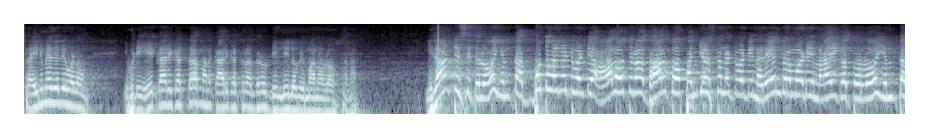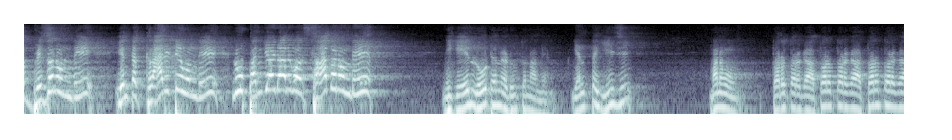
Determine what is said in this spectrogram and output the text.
ట్రైన్ మీద వెళ్ళి వాళ్ళం ఇప్పుడు ఏ కార్యకర్త? మన కార్యకర్తలు అందరూ ఢిల్లీలో విమానంలో వస్తున్నారు. ఇలాంటి స్థితిలో ఇంత అద్భుతమైనటువంటి ఆలోచన ధారతో పనిచేస్తున్నటువంటి నరేంద్ర మోడీ నాయకత్వంలో ఇంత విజన్ ఉంది ఇంత క్లారిటీ ఉంది నువ్వు పనిచేయడానికి ఒక సాధన ఉంది. నీకేం లోటు అని అడుగుతున్నాను నేను. ఎంత ఈజీ? మనం త్వర త్వరగా త్వర త్వరగా త్వర త్వరగా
